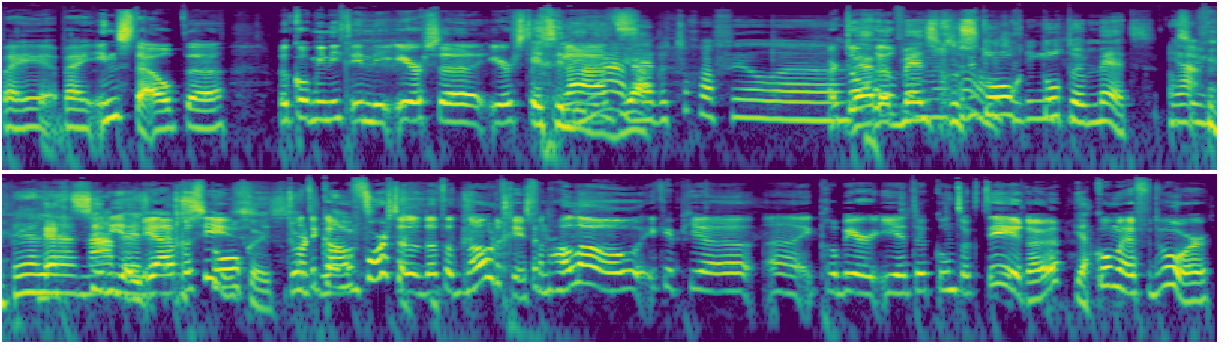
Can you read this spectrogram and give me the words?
bij, bij Insta op de. Dan kom je niet in die eerste, eerste It's a graad. ja, we ja. hebben toch wel veel... eh, We hebben veel mensen gestalkt tot en met. ja, bellen, Echt serieus. Ja, echt precies. Want ik kan me voorstellen dat dat nodig is. Van hallo, ik, heb je, eh, ik probeer je te contacteren. Ja. Kom even door.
